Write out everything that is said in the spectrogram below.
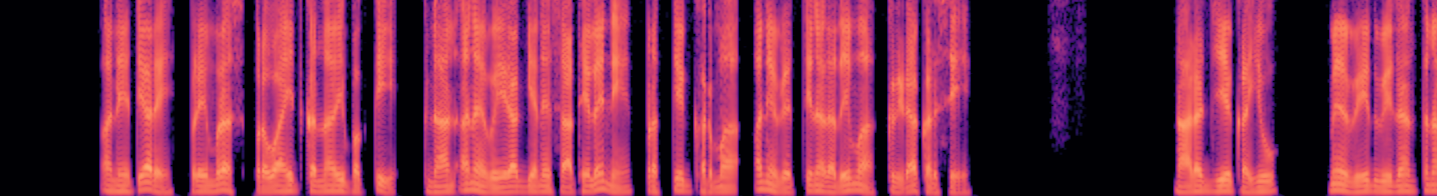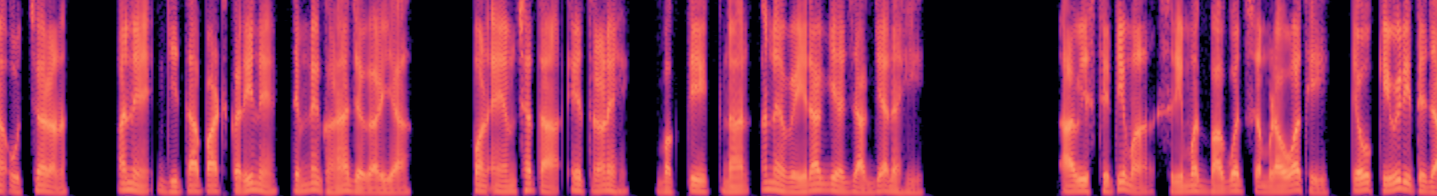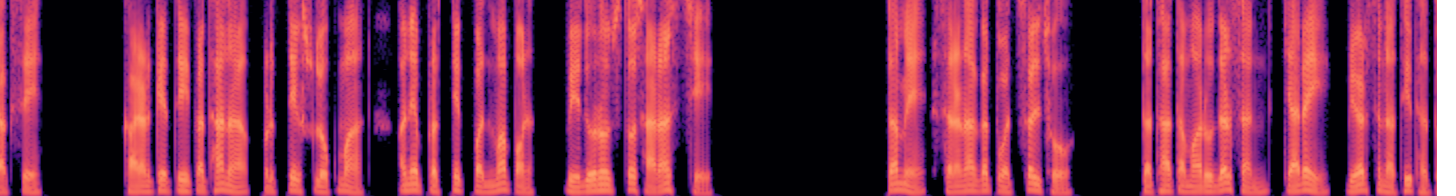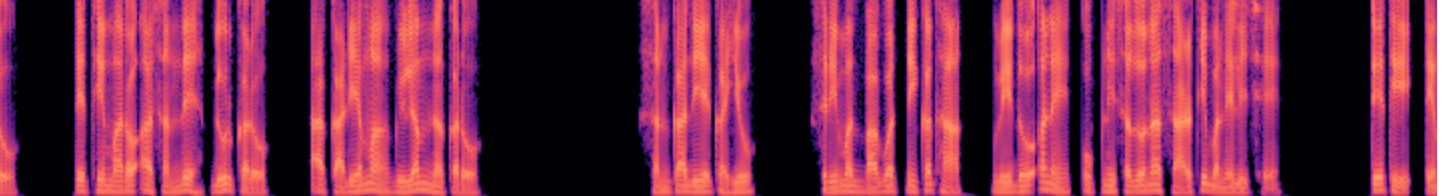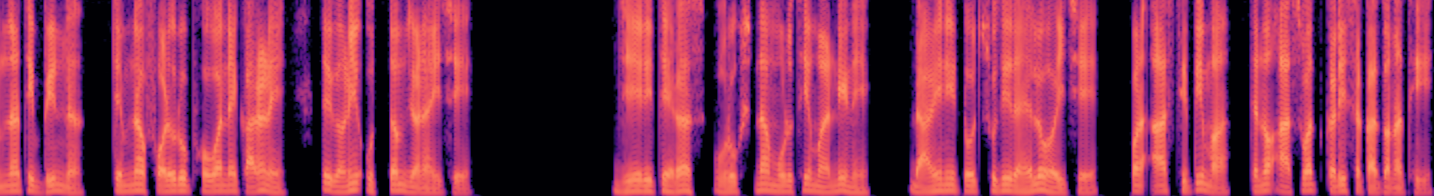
અને ત્યારે પ્રેમરસ પ્રવાહિત કરનારી ભક્તિ જ્ઞાન અને વૈરાગ્યને સાથે લઈને પ્રત્યેક ઘરમાં અને વ્યક્તિના હૃદયમાં ક્રીડા કરશે. નારદજીએ કહ્યું, મેં વેદ વેદાંતના ઉચ્ચારણ અને ગીતાપાઠ કરીને તેમને ઘણા જગાડ્યા, પણ એમ છતાં એ ત્રણેય ભક્તિ, જ્ઞાન અને વૈરાગ્ય જાગ્યા નહીં. આવી સ્થિતિમાં શ્રીમદ ભાગવત સંભળાવવાથી તેઓ કેવી રીતે જાગશે? કારણ કે તે કથાના પ્રત્યેક શ્લોકમાં અને પ્રત્યેક પદમાં પણ વેદોનો જ તો સારાંશ છે. તમે શરણાગત વત્સલ છો. તથા તમારું દર્શન ક્યારેય વ્યર્થ નથી થતું. તેથી મારો આ સંદેહ દૂર કરો. આ કાર્યમાં વિલંબ ન કરો. સનકાદીએ કહ્યું, શ્રીમદ ભાગવતની કથા વેદો અને ઉપનિષદોના સારથી બનેલી છે. તેથી તેમનાથી ભિન્ન તેમના ફળરૂપ હોવાને કારણે તે ઘણી ઉત્તમ જણાય છે. જે રીતે રસ વૃક્ષના મૂળથી માંડીને ડાળીની ટોચ સુધી રહેલો હોય છે, પણ આ સ્થિતિમાં તેનો આસ્વાદ કરી શકાતો નથી.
